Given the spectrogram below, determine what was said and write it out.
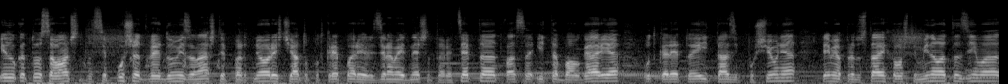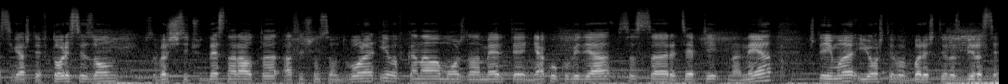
И докато саламчетата се пушат, две думи за нашите партньори, с чиято подкрепа реализираме и днешната рецепта. Това са Ита България, откъдето е и тази пушилня. Те ми я предоставиха още миналата зима, сега ще е втори сезон, върши си чудесна работа, аз лично съм доволен и в канала може да намерите няколко видеа с рецепти на нея. Ще има и още в бъдеще, разбира се.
